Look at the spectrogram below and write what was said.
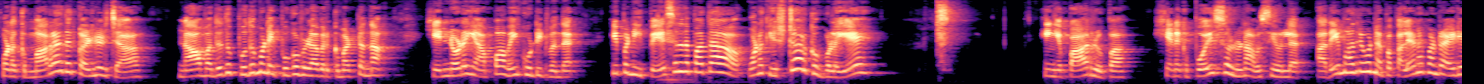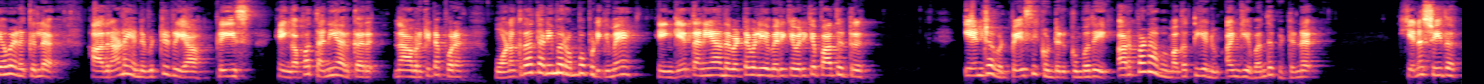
உனக்கு மரம் கழிச்சா நான் வந்தது புதுமனை புகழ் மட்டும்தான். என்னோட என் அப்பாவையும் கூட்டிட்டு வந்தேன். இப்ப நீ பேசுறத பார்த்தா உனக்கு இஷ்டம் இருக்கும் போலயே. இங்க பாரு ரூபா. எனக்கு பொய் சொல்லணும்னு அவசியம் இல்ல. அதே மாதிரி உன்னை இப்ப கல்யாணம் பண்ற ஐடியாவும் எனக்கு இல்ல. அதனால என்னை விட்டுடுறியா? ப்ளீஸ் எங்க அப்பா தனியா இருக்காரு. நான் அவர்கிட்ட போறேன். உனக்கு தான் தனிமை ரொம்ப பிடிக்குமே? எங்கே தனியா அந்த வெட்ட வெளியை வெறிக்க வெறிக்க பாத்துட்டு என்று அவன் பேசிக் கொண்டிருக்கும் போதே அர்ப்பணாவும் அகத்தியனும் அங்கே வந்து விட்டனர். என்ன ஸ்ரீதர்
